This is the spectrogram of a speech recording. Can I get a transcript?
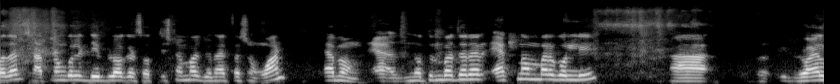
বাজার সাত নম্বর ডি ব্লকের ছত্রিশ নম্বর জুনায়দ ফ্যাশন ওয়ান এবং নতুন বাজারের এক নম্বর গল্লি রয়্যাল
